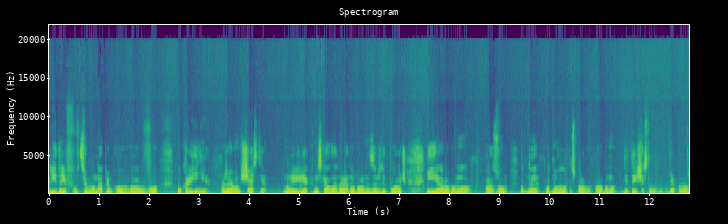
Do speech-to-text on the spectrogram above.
лідерів в цьому напрямку в Україні. Бажаю вам щастя. Ми, як міська влада, рада оборони завжди поруч і робимо разом одне одну велику справу. Робимо дітей щасливими. Дякую вам.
